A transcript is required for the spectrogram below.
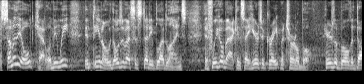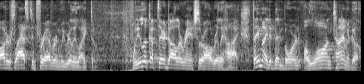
some of the old cattle, I mean, we, it, you know, those of us that study bloodlines, if we go back and say, here's a great maternal bull, here's a bull, the daughters lasted forever and we really liked them. When you look up their dollar ranch, they're all really high. They might have been born a long time ago.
